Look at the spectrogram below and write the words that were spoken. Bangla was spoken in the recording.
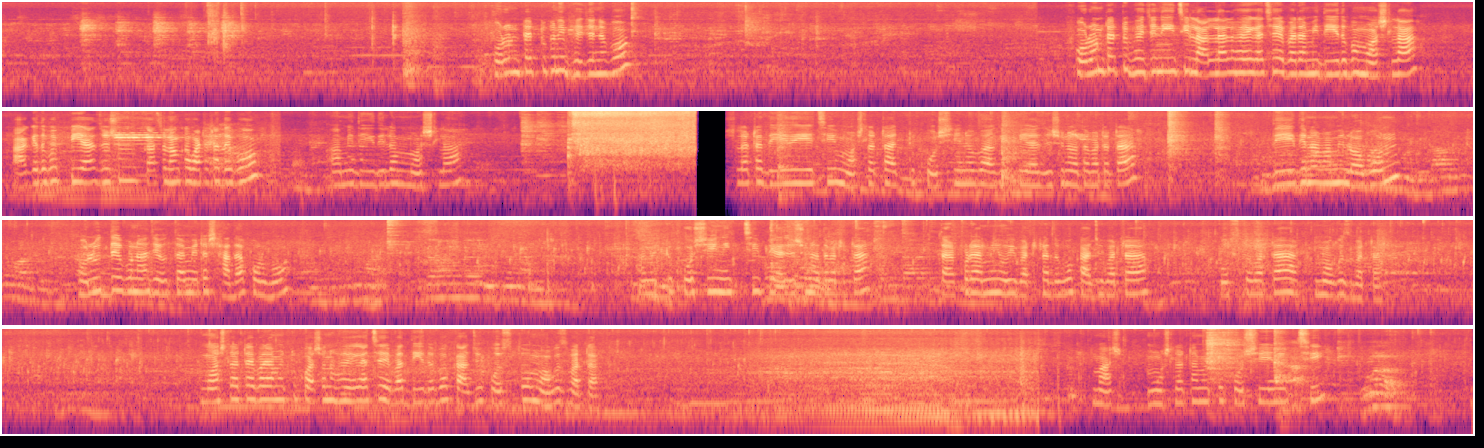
ফোড়নটা একটুখানি ভেজে নেব। ফোড়নটা একটু ভেজে নিয়েছি, লাল লাল হয়ে গেছে, এবার আমি দিয়ে দেবো মশলা। আগে দেবো পেঁয়াজ রসুন কাঁচা লঙ্কা বাটাটা দেবো। আমি দিয়ে দিলাম মশলা। মশলাটা দিয়ে দিয়েছি। মশলাটা একটু কষিয়ে নেব আগে পেঁয়াজ রসুন আদা বাটাটা। দিয়ে দিলাম আমি লবণ। হলুদ দেবো না যেহেতু আমি এটা সাদা করব। আমি একটু কষিয়ে নিচ্ছি পেঁয়াজ রসুন আদা বাটাটা। তারপরে আমি ওই বাটাটা দেবো কাজু বাটা পোস্ত বাটা মগজ বাটা। মশলাটা এবার আমি একটু কষানো হয়ে গেছে, এবার দিয়ে দেবো কাজু, পোস্ত, মগজ বাটা। মশলাটা আমি একটু কষিয়ে নিচ্ছি।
